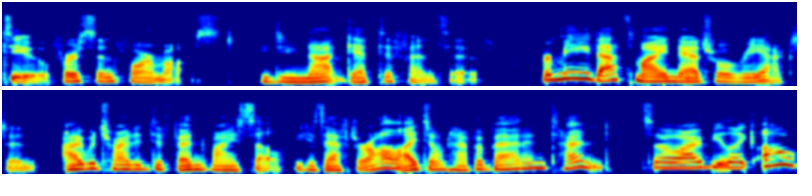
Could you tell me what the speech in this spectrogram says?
do first and foremost. You do not get defensive. For me, that's my natural reaction. I would try to defend myself because after all, I don't have a bad intent. So I'd be like, Oh,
